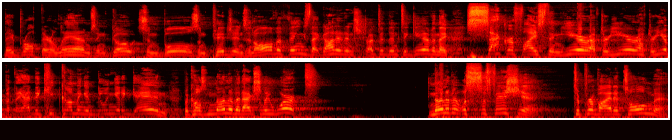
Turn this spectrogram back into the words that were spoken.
they brought their lambs and goats and bulls and pigeons and all the things that God had instructed them to give, and they sacrificed them year after year after year, but they had to keep coming and doing it again because none of it actually worked. None of it was sufficient to provide atonement.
